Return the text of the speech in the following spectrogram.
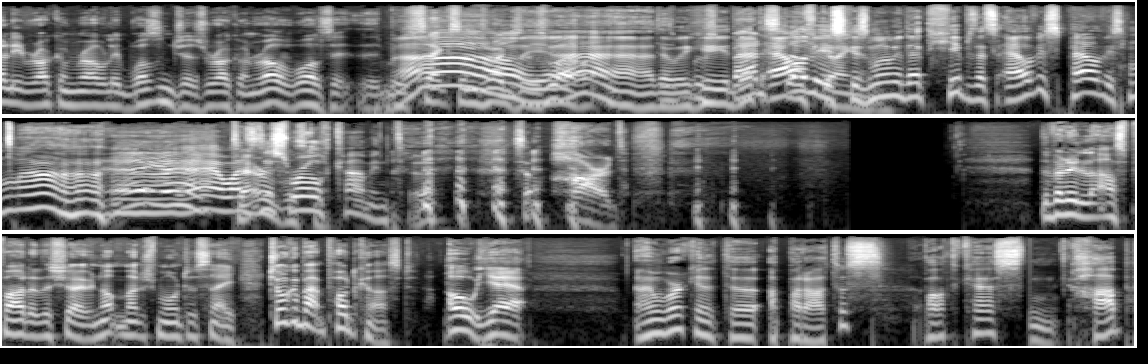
early rock and roll, it wasn't just rock and roll, was it? It was sex and drugs Oh, as yeah. well. Was that bad Elvis, his moving that hips. That's Elvis pelvis. yeah, yeah. What's this world stuff. coming to? so hard. The very last part of the show, not much more to say. Talk about podcast. Oh yeah, I'm working at uh, Apparatus podcast hub.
